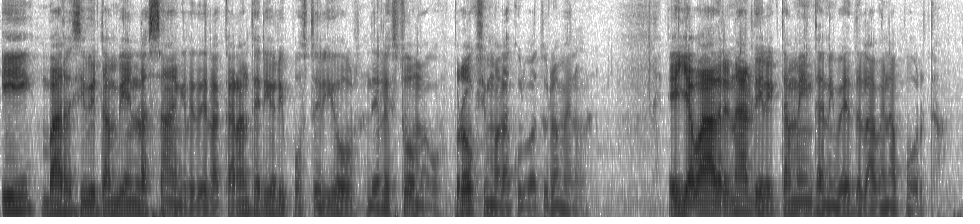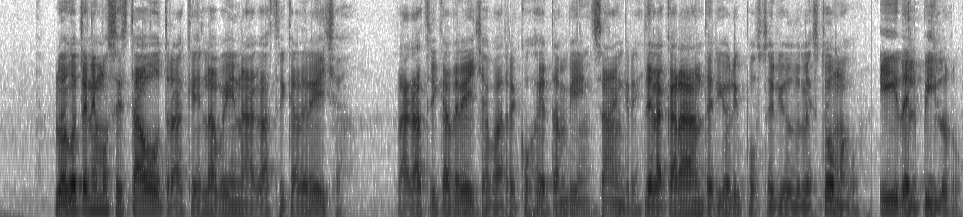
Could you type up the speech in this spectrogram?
y va a recibir también la sangre de la cara anterior y posterior del estómago, próximo a la curvatura menor. Ella va a drenar directamente a nivel de la vena porta. Luego tenemos esta otra, que es la vena gástrica derecha. La gástrica derecha va a recoger también sangre de la cara anterior y posterior del estómago y del píloro.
